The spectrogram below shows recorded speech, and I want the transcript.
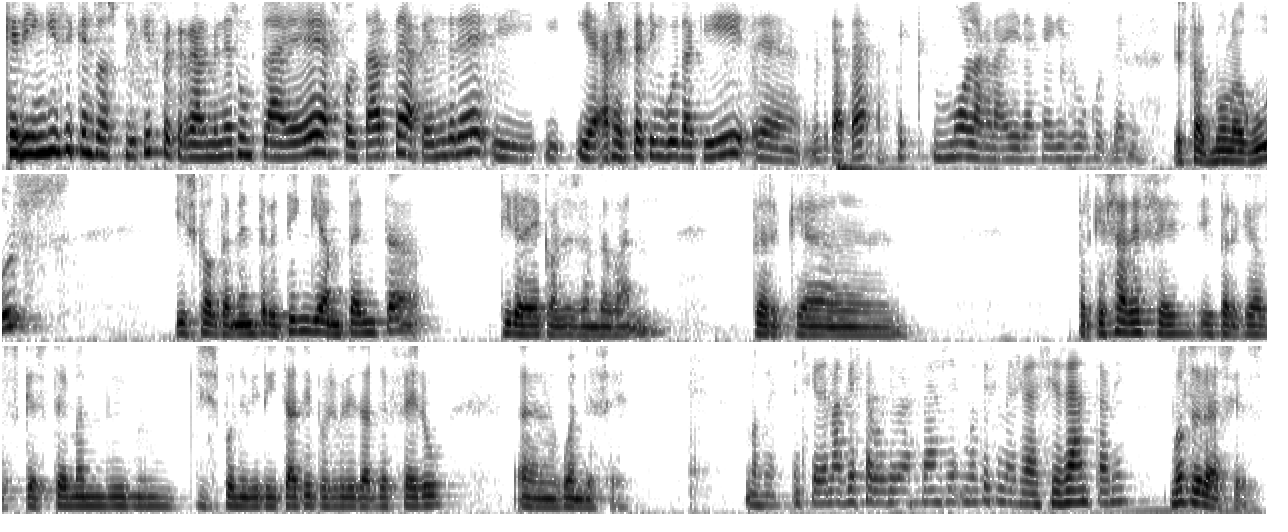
Que vinguis i que ens ho expliquis, perquè realment és un plaer escoltar-te, aprendre i, i, i haver-te tingut aquí. Eh, la veritat, eh, estic molt agraïda que haguis volgut venir. He estat molt a gust i, escolta, mentre tingui empenta, tiraré coses endavant, perquè perquè s'ha de fer i perquè els que estem en disponibilitat i possibilitat de fer-ho eh, ho hem de fer. Molt bé, ens quedem amb aquesta última frase. Moltíssimes gràcies, eh, Antoni. Moltes gràcies.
